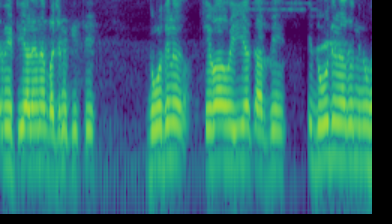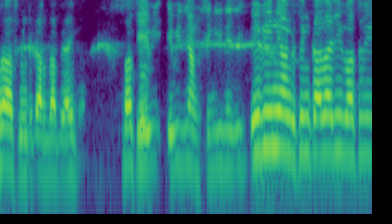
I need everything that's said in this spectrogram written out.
ਕਮੇਟੀ ਵਾਲਿਆਂ ਨਾਲ ਬਚਨ ਕੀਤੇ। ਦੋ ਦਿਨ ਸੇਵਾ ਹੋਈ ਆ ਕਰਦੇ ਇਹ ਦੋ ਦਿਨਾਂ ਤੋਂ ਮੈਨੂੰ ਹਰਾਸਮੈਂਟ ਕਰਦਾ ਪਿਆ ਹੈਗਾ ਬਸ ਇਹ ਵੀ ਇਹ ਵੀ ਨਿਹੰਗ ਸਿੰਘ ਹੀ ਨੇ ਜੀ। ਇਹ ਵੀ ਨਿਹੰਗ ਸਿੰਘ ਕਾਦਾ ਜੀ? ਬਸ ਵੀ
